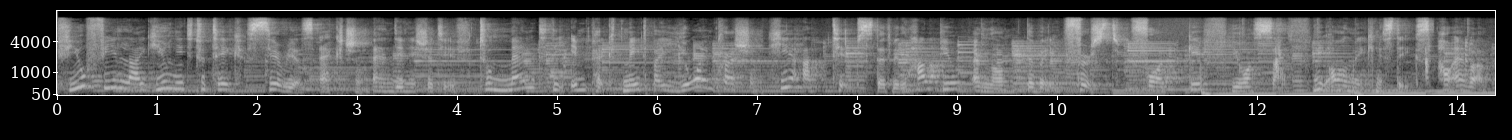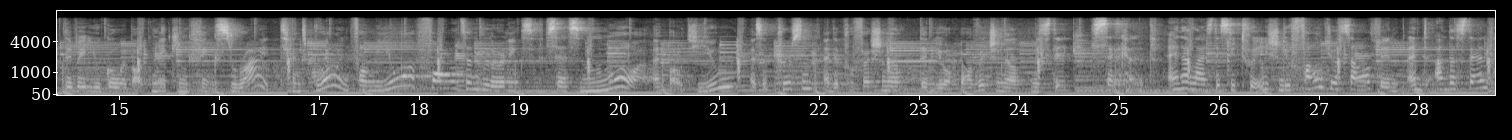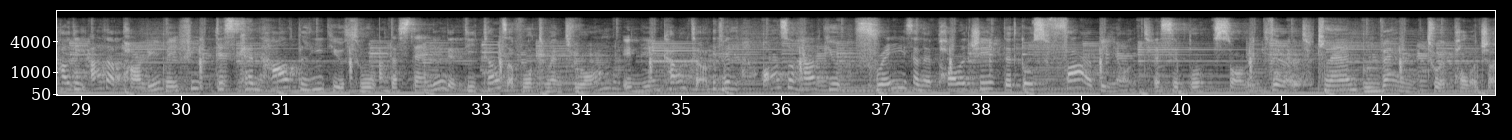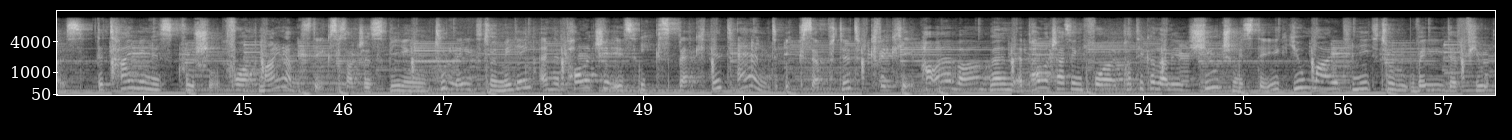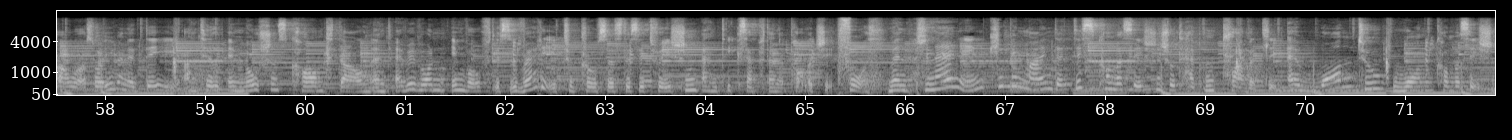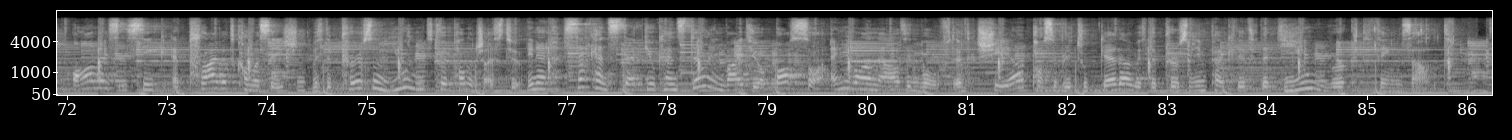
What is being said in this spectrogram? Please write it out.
if you feel like you need to take serious action and initiative to mend the impact made by your impression, here are tips that will help you along the way. First, forgive yourself. We all make mistakes. However, the way you go about making things right and growing from your faults and learnings says more about you as a person and a professional than your original mistake. Second, analyze the situation you found yourself in and understand how the other party This can help lead you through understanding the details of what went wrong in the encounter. It will also help you phrase an apology that goes far beyond a simple sorry. Third, plan when to apologize. The timing is crucial. For minor mistakes such as being too late to a meeting, an apology is expected and accepted quickly. However, when apologizing for a particularly huge mistake, you might need to wait a few hours or even a day until emotions calmed down and everyone involved is ready to process the situation and accept an apology. Fourth, when planning, keep in mind that this conversation should happen privately. A one-to-one -one conversation. Always seek a private conversation with the person you need to apologize to. In a second step, you can still invite your boss or anyone else involved and share, possibly together with the person impacted, that you worked things out.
